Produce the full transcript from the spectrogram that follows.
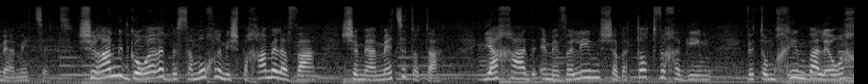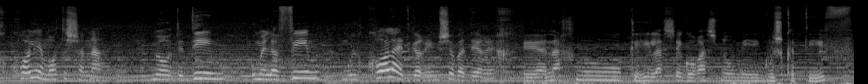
מאמצת. שירן מתגוררת בסמוך למשפחה מלווה שמאמצת אותה. יחד הם מבלים שבתות וחגים ותומכים בה לאורך כל ימות השנה. מעודדים ומלווים מול כל האתגרים שבדרך. אנחנו קהילה שגורשנו מגוש קטיף,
